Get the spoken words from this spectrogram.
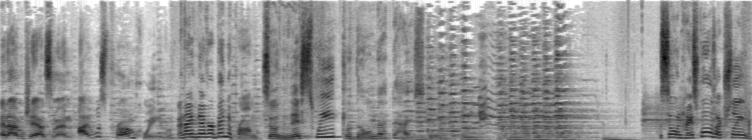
And I'm Jazzmyne. I was prom queen. and I've never been to prom. So this week, we're going back to high school. So in high school, I was actually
